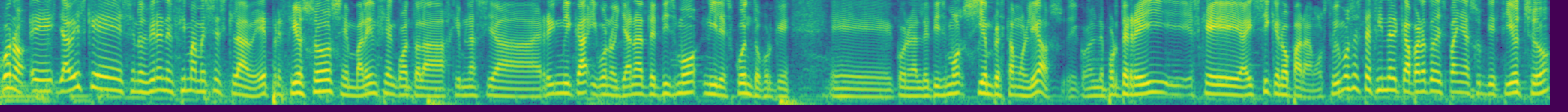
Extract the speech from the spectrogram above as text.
Bueno, eh, ya veis que se nos vienen encima meses clave, eh, preciosos en Valencia en cuanto a la gimnasia rítmica y bueno, ya en atletismo ni les cuento porque eh, con el atletismo siempre estamos liados. con el deporte rey es que ahí sí que no paramos. Tuvimos este fin del Campeonato de España Sub-18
